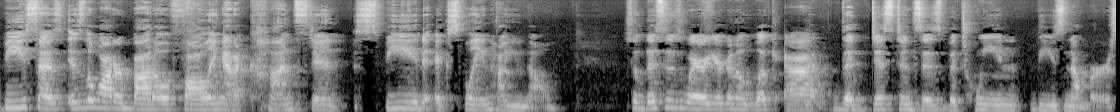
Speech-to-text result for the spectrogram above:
B says, is the water bottle falling at a constant speed? Explain how you know. So this is where you're going to look at the distances between these numbers.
